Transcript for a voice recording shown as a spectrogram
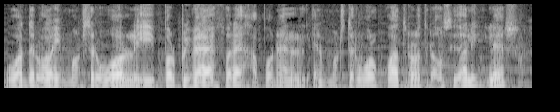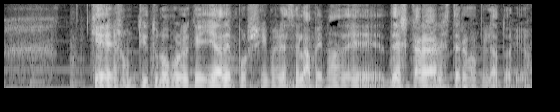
Wonder Boy Monster World y por primera vez fuera de Japón el, el Monster World 4 traducido al inglés, que es un título por el que ya de por sí merece la pena de descargar este recopilatorio.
